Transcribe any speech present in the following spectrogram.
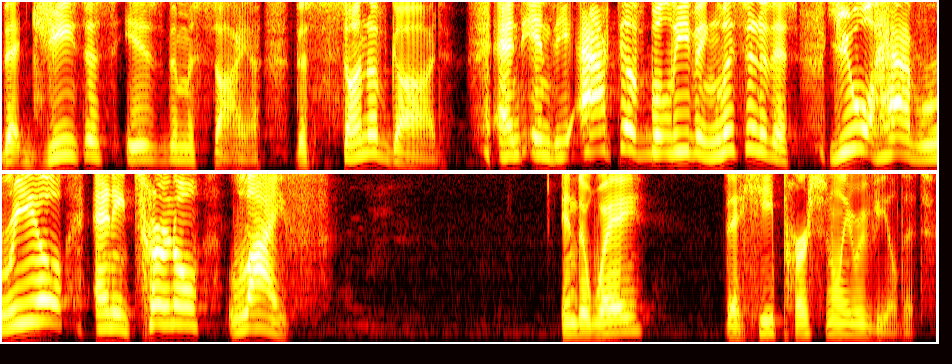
that Jesus is the Messiah, the Son of God. And in the act of believing, listen to this, you will have real and eternal life in the way that He personally revealed it.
